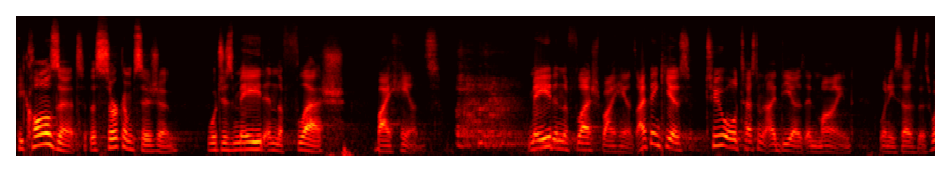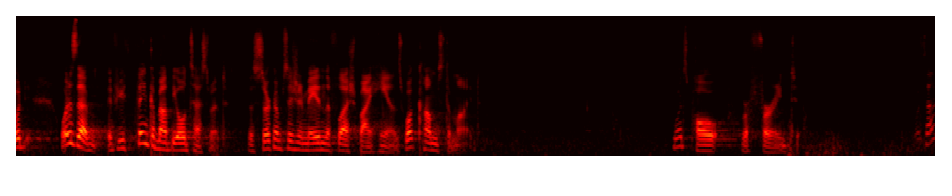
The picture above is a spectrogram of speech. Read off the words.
He calls it the circumcision which is made in the flesh by hands. Made in the flesh by hands. I think he has two Old Testament ideas in mind when he says this. What, what is that? If you think about the Old Testament, the circumcision made in the flesh by hands, what comes to mind? What's Paul referring to? What's that?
